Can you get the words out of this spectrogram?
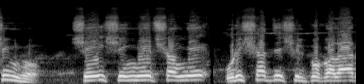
সিংহ সেই সিংহের সঙ্গে উড়িষ্যার যে শিল্পকলার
